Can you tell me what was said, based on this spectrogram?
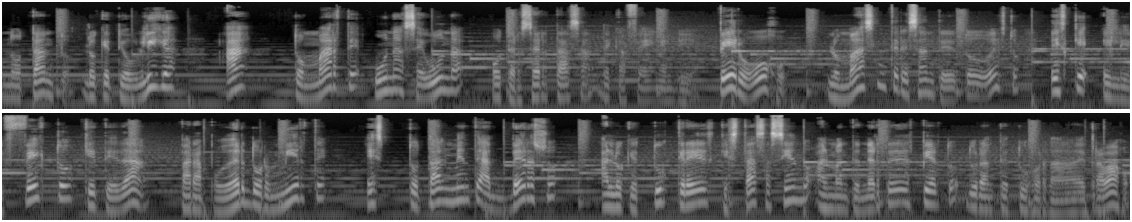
no tanto, lo que te obliga a tomarte una segunda o tercera taza de café en el día. Pero ojo, lo más interesante de todo esto es que el efecto que te da para poder dormirte es totalmente adverso a lo que tú crees que estás haciendo al mantenerte despierto durante tu jornada de trabajo.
